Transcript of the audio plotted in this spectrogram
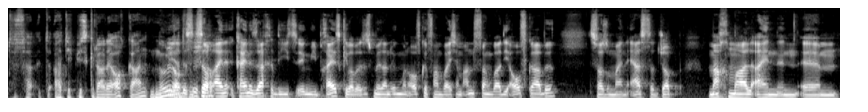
das hat- hatte ich bis gerade auch gar nicht. Null Ja, auf das dem ist Schirm. auch eine, keine Sache, die ich jetzt irgendwie preisgebe, aber es ist mir dann irgendwann aufgefallen, weil ich am Anfang war die Aufgabe, das war so mein erster Job, mach mal einen, ähm,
